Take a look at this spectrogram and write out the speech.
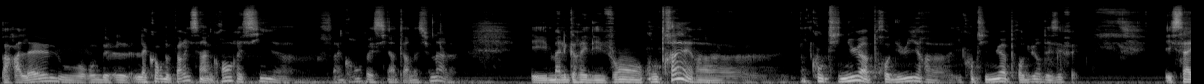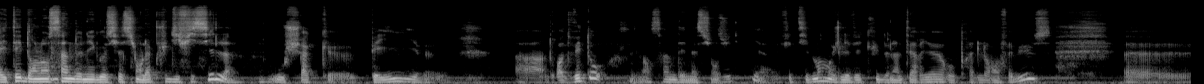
parallèle. L'accord de Paris, c'est un grand récit, euh, c'est un grand récit international. Et malgré des vents contraires, euh, il continue à produire, il continue à produire des effets. Et ça a été dans l'enceinte de négociation la plus difficile, où chaque pays a un droit de veto. C'est l'enceinte des Nations Unies. Effectivement, moi je l'ai vécu de l'intérieur auprès de Laurent Fabius. Euh,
